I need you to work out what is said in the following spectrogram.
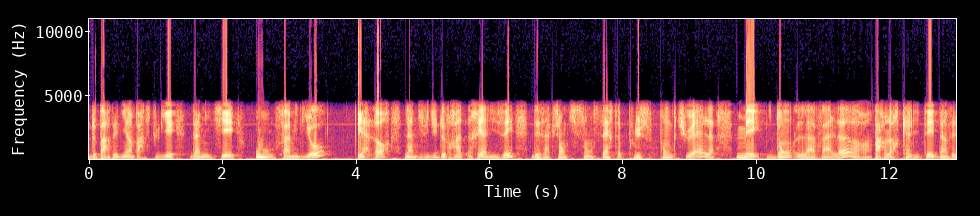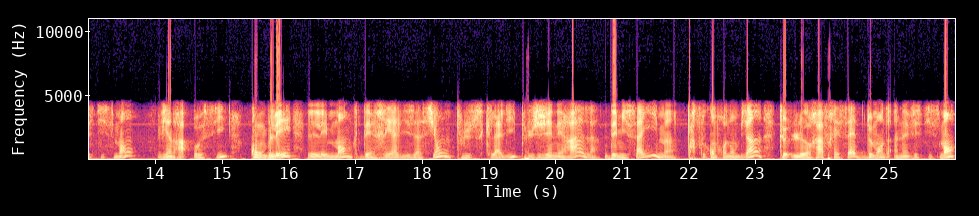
de par des liens particuliers d'amitié ou familiaux, et alors, l'individu devra réaliser des actions qui sont certes plus ponctuelles, mais dont la valeur, par leur qualité d'investissement, viendra aussi combler les manques des réalisations plus clali, plus générales des Misaïm. Parce que comprenons bien que le Rav demande un investissement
